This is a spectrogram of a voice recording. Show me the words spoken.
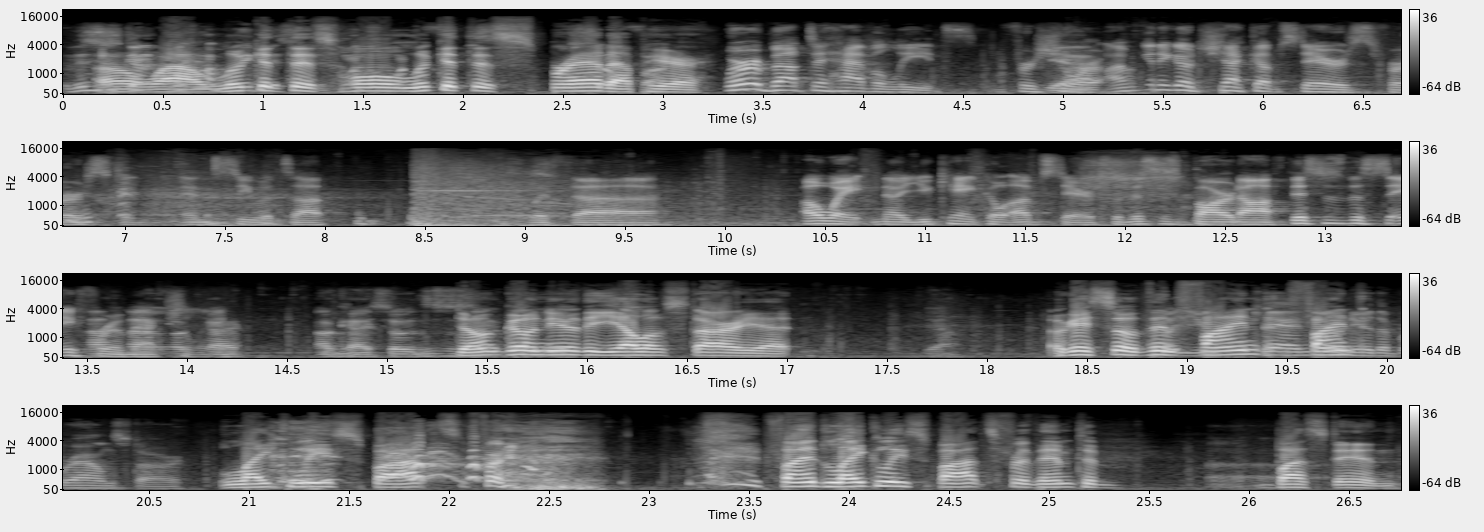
This is Oh gonna, wow! how Look at this is. whole. Look at this spread so up fun. here. We're about to have elites for sure. Yeah. I'm gonna go check upstairs first and, and see what's up with uh. Oh wait, no, you can't go upstairs. So this is barred off. This is the safe room, Uh, actually. Okay. Okay. So this is. Don't go near the yellow star yet. Yeah. Okay, so then find find near the brown star. likely spots for find likely spots for them to bust in.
